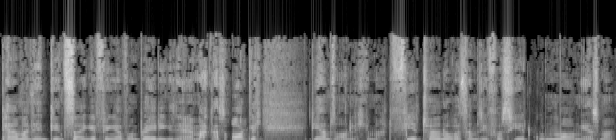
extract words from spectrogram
permanent den Zeigefinger von Brady gesehen hat, er macht das ordentlich. Die haben es ordentlich gemacht. Vier Turnovers haben sie forciert. Guten Morgen erstmal.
